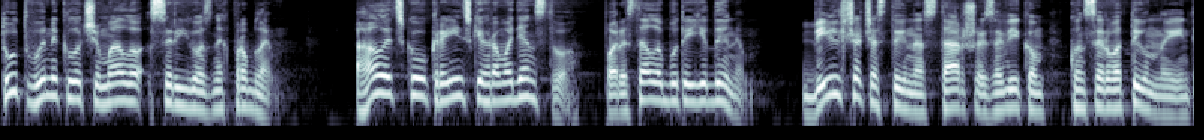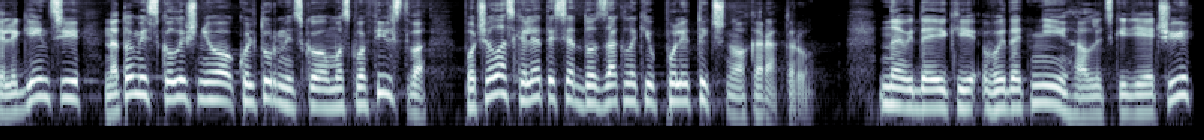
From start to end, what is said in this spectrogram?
тут виникло чимало серйозних проблем. Галицько-українське громадянство перестало бути єдиним. Більша частина старшої за віком консервативної інтелігенції, натомість колишнього культурницького москвофільства, почала схилятися до закликів політичного характеру. Навіть деякі видатні галицькі діячі,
